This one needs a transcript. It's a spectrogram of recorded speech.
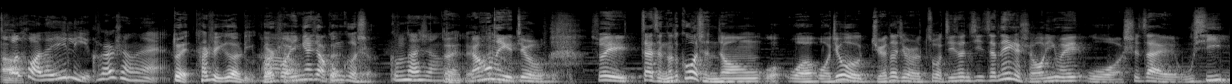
妥，妥的一理科生哎，对，他是一个理科生，不应该叫工科生。工科生。对对然后那个就，所以在整个的过程中，我我我就觉得就是做计算机，在那个时候，因为我是在无锡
